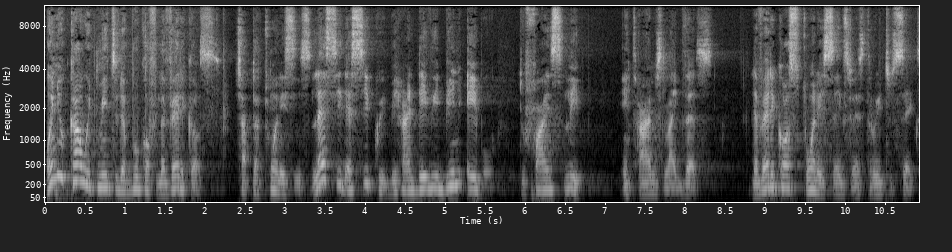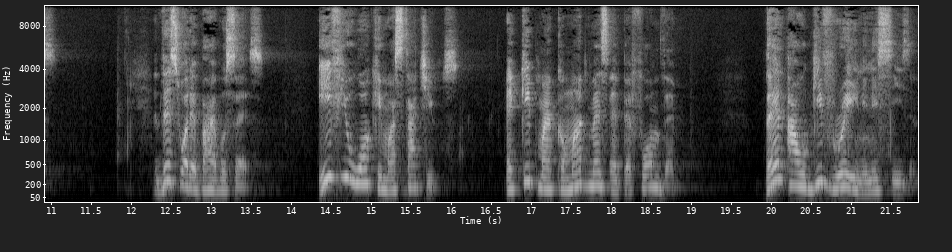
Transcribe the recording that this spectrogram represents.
When you come with me to the book of Leviticus, chapter 26, let's see the secret behind David being able to find sleep in times like this. Leviticus 26, verse 3 to 6. This is what the Bible says If you walk in my statutes and keep my commandments and perform them, then I will give rain in its season.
